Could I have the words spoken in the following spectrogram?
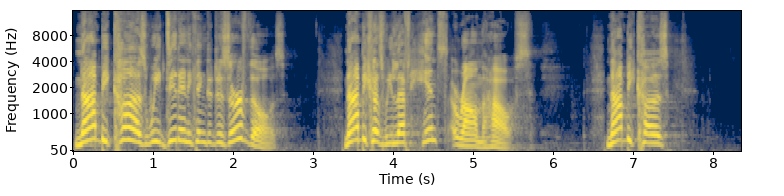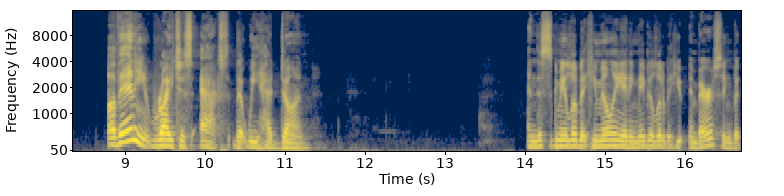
not because we did anything to deserve those, not because we left hints around the house, not because of any righteous acts that we had done. And this is going to be a little bit humiliating, maybe a little bit hu- embarrassing, but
